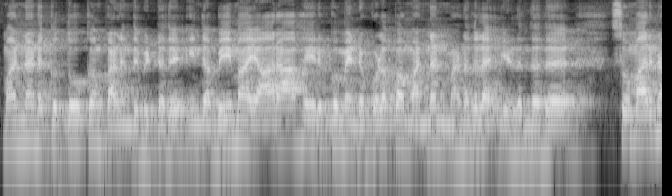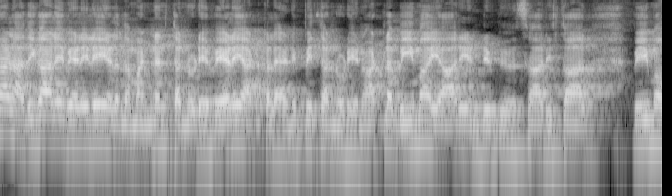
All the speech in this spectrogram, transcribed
மன்னனுக்கு தூக்கம் கலந்து விட்டது. இந்த பீமா யாராக இருக்கும் என்ற குழப்பம் மன்னன் மனதில் எழுந்தது. ஸோ மறுநாள் அதிகாலை வேளையிலே எழுந்த மன்னன் தன்னுடைய வேலையாட்களை அனுப்பி தன்னுடைய நாட்டில் பீமா யார்? என்று விசாரித்தார். பீமா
